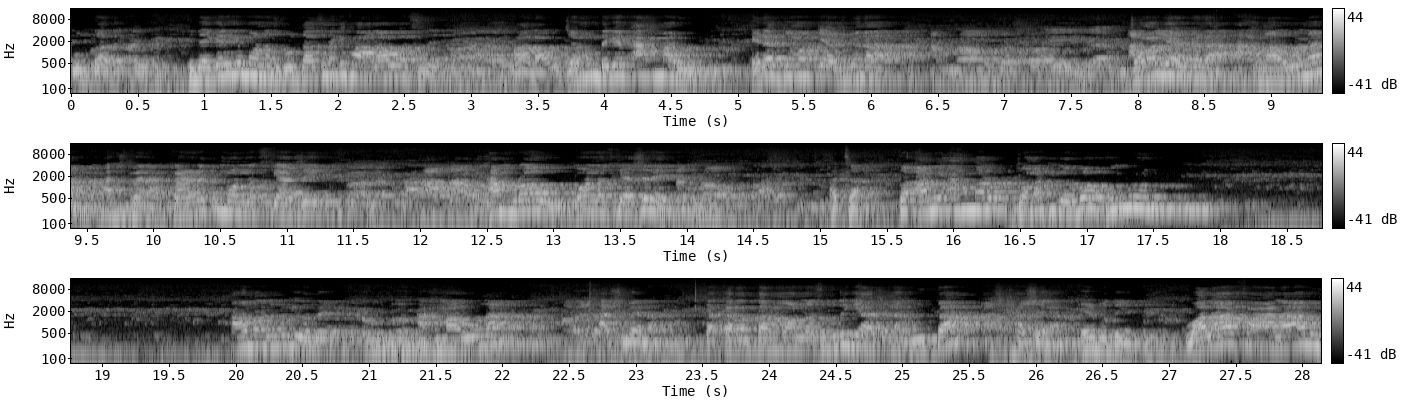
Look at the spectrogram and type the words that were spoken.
গুলতা থাকে কিন্তু এখানে কি মন্নাস গুপ্তা আছে নাকি ফালাও আছে? ফালাও। যেমন দেখেন আহমারু এটা জমা কি আসবে না? জমা কি আসবে না? আহমারু না আসবে না। কারণ এটা তো মন্নাস কি আসে? হামরাও মন্নাস কি আসে রে? আচ্ছা তো আমি আহমার জমা কি করব? হুমরুন আহমার জমা কি করবে আহমারু না আসবে না। তার কারণ তার মন্নাস মধ্যে কি আসে না গুলটা আসে না। এরপর দেখেন ওয়ালা ফালানু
